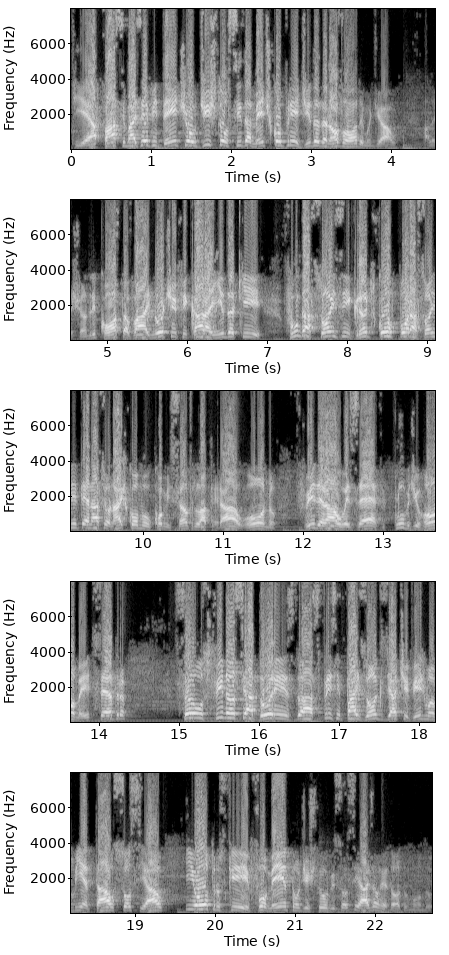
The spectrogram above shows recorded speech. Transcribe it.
que é a face mais evidente ou distorcidamente compreendida da nova ordem mundial. Alexandre Costa vai notificar ainda que fundações e grandes corporações internacionais como Comissão Trilateral, ONU, Federal Reserve, Clube de Roma, etc., são os financiadores das principais ONGs de ativismo ambiental, social e outros que fomentam distúrbios sociais ao redor do mundo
